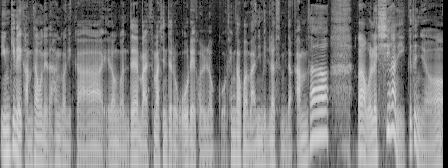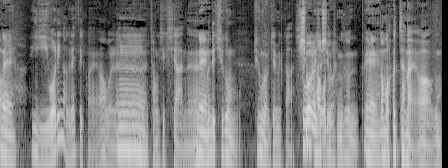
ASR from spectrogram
임기 내 감사원에서 한 거니까 이런 건데 말씀하신 대로 오래 걸렸고 생각보다 많이 밀렸습니다. 감사가 원래 시한이 있거든요. 네. 2월인가 그랬을 거예요. 원래는 음. 정식 시한은. 네. 근데 지금 지금 언제입니까? 10월하고도 10월. 중순 네. 넘어섰잖아요. 그럼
